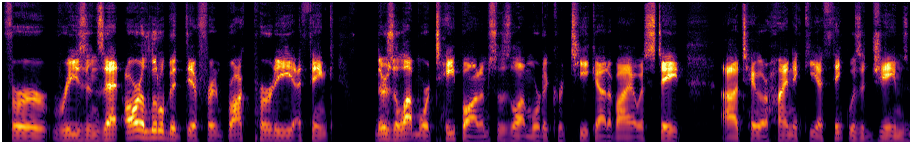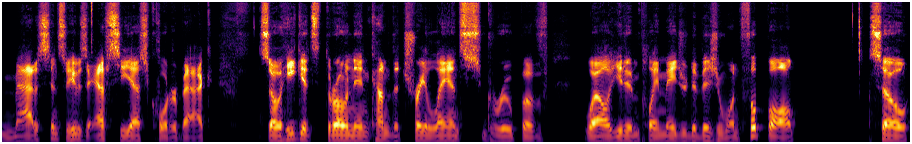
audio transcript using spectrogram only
for reasons that are a little bit different. Brock Purdy, I think, there's a lot more tape on him, so there's a lot more to critique out of Iowa State. Uh, Taylor Heinicke, I think, was a James Madison, so he was an FCS quarterback. So he gets thrown in kind of the Trey Lance group of, well, you didn't play major Division One football, so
